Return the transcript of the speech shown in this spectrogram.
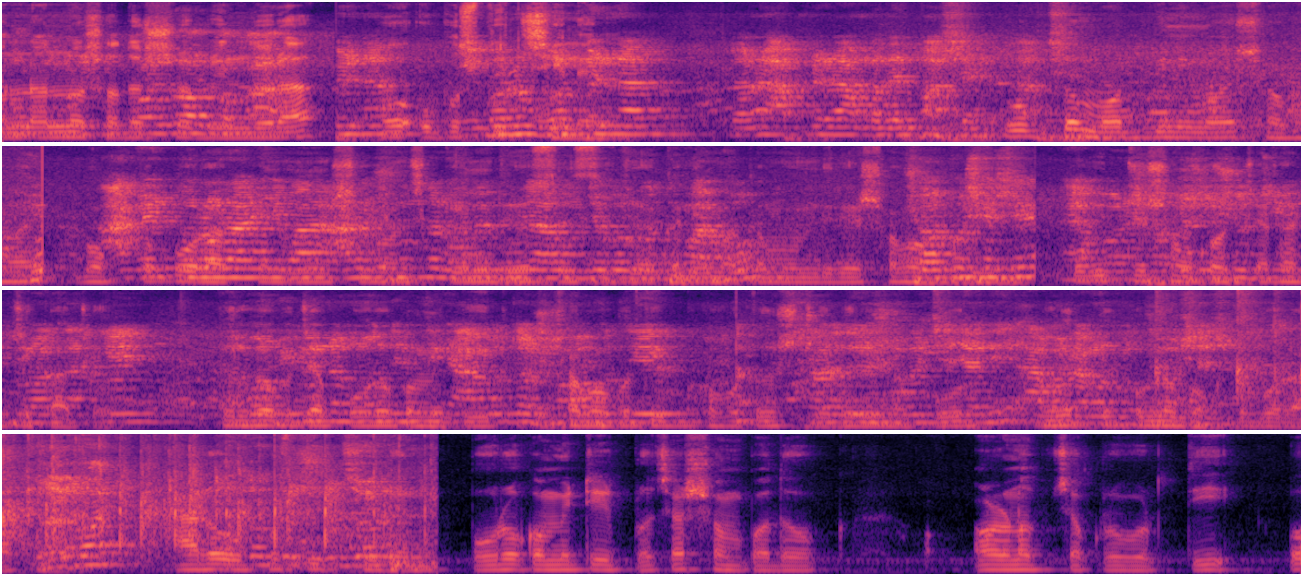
অন্যান্য সদস্যবৃন্দরা ও উপস্থিত ছিলেন। উক্ত মত বিনিময় সভায় বক্তব্য রাখেন মুন্সিগঞ্জ কেন্দ্রীয় শ্রী শ্রী জয়কালী মাতা মন্দিরের সভাপতি। পবিত্র শঙ্কর চ্যাটার্জি কাজল দুর্গাপূজা পৌর কমিটির সভাপতি ভবতোষ চৌধুরী নপুর গুরুত্বপূর্ণ বক্তব্য রাখেন আরও উপস্থিত ছিলেন পৌর কমিটির প্রচার সম্পাদক অর্ণব চক্রবর্তী ও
